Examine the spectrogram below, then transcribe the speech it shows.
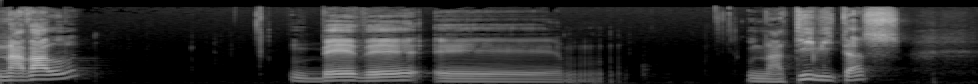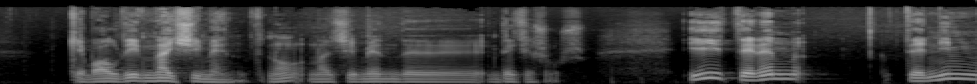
Nadal ve de eh, nativitas, que vol dir naixement, no? naixement de, de Jesús. I tenim, tenim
